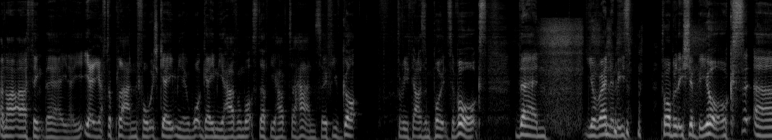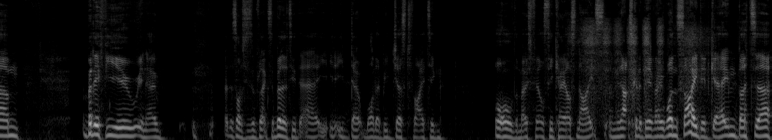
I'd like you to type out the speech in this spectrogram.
and I, I think there, you know, yeah, you have to plan for which game, you know, what game you have and what stuff you have to hand. So if you've got three thousand points of orcs, then your enemies probably should be orcs. Um, but if you, you know, there's obviously some flexibility there. You, you don't want to be just fighting all the most filthy chaos knights. I mean, that's going to be a very one-sided game, but uh,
